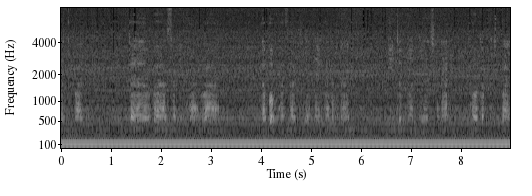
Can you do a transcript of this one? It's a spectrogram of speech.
ปัจจุบัน แต่เราก็อาจสันนิษฐานว่า ระบบภาษาเขียนในขณะนั้น มีจำนวนพยัญชนะเท่ากับปัจจุบัน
